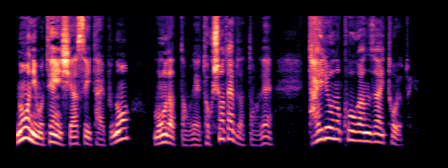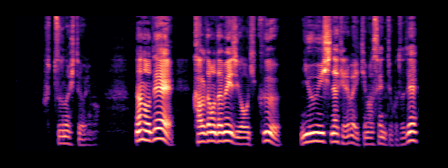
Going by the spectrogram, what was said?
脳にも転移しやすいタイプのものだったので特殊なタイプだったので大量の抗がん剤投与という普通の人よりも。なので体のダメージが大きく入院しなければいけませんということで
